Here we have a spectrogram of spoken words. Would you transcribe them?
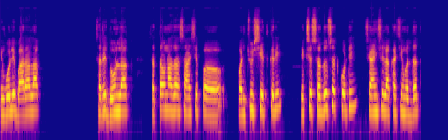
हिंगोली बारा लाख सॉरी दोन लाख सत्तावन्न हजार सहाशे प पंचवीस शेतकरी एकशे सदुसष्ट कोटी शहाऐंशी लाखाची मदत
